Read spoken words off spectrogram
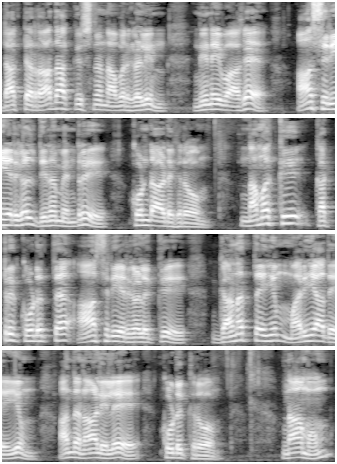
டாக்டர் ராதாகிருஷ்ணன் அவர்களின் நினைவாக ஆசிரியர்கள் தினமென்று கொண்டாடுகிறோம். நமக்கு கற்றுக் கொடுத்த ஆசிரியர்களுக்கு கனத்தையும் மரியாதையும் அந்த நாளிலே கொடுக்கிறோம். நாமும்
